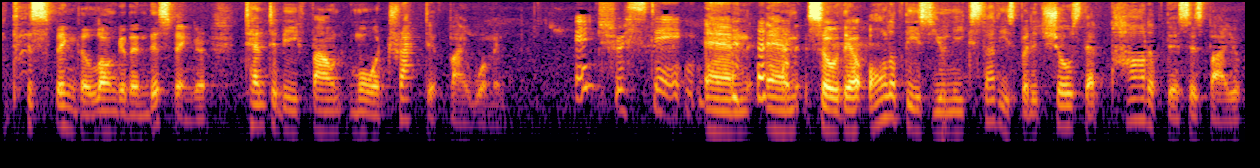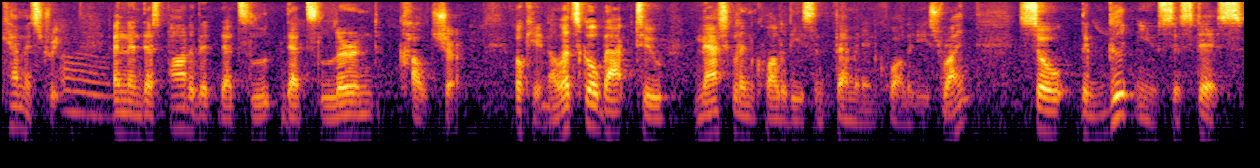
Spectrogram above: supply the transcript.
this finger longer than this finger tend to be found more attractive by women. Interesting. And, and so there are all of these unique studies, but it shows that part of this is biochemistry. Mm. And then there's part of it that's, that's learned culture. Okay, now let's go back to masculine qualities and feminine qualities, right? So the good news is this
